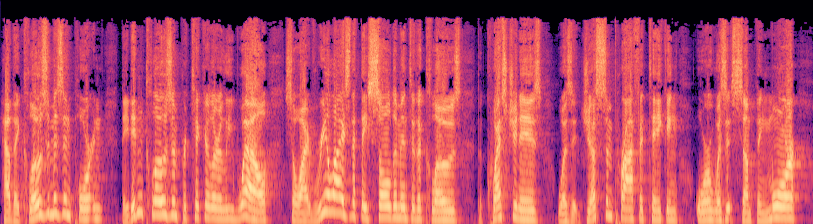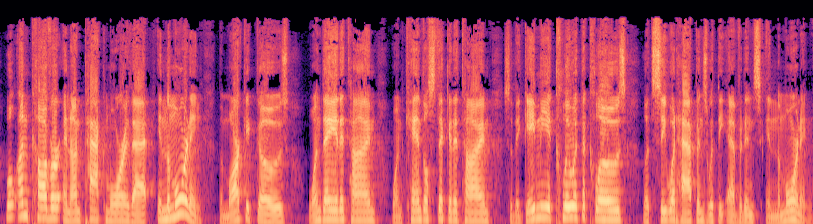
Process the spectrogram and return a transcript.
how they close them is important. They didn't close them particularly well, so I realized that they sold them into the close. The question is, was it just some profit taking or was it something more? We'll uncover and unpack more of that in the morning. The market goes one day at a time, one candlestick at a time. So they gave me a clue at the close. Let's see what happens with the evidence in the morning.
